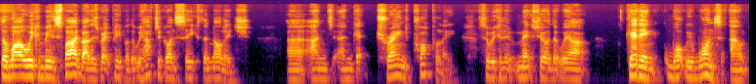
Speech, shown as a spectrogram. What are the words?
that while we can be inspired by these great people, that we have to go and seek the knowledge uh, and and get trained properly, so we can make sure that we are getting what we want out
